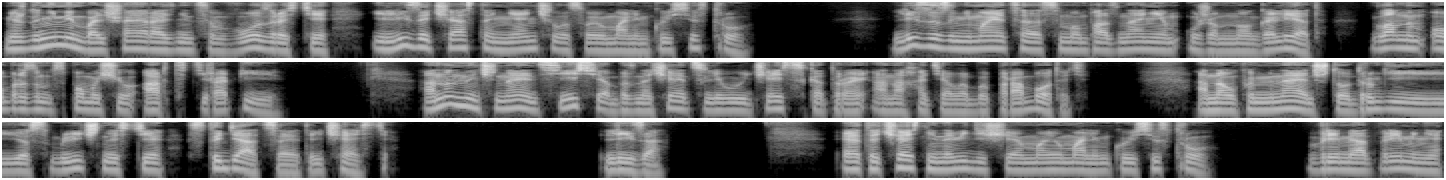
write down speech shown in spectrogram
Между ними большая разница в возрасте, и Лиза часто нянчила свою маленькую сестру. Лиза занимается самопознанием уже много лет, главным образом с помощью арт-терапии. Она начинает сессию, обозначая целевую часть, с которой она хотела бы поработать. Она упоминает, что другие ее субличности стыдятся этой части. Лиза. Это часть, ненавидящая мою маленькую сестру. Время от времени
